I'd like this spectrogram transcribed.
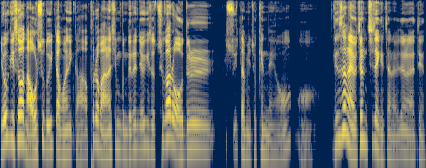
여기서 나올 수도 있다고 하니까 풀업 안 하신 분들은 여기서 추가로 얻을 수 있다면 좋겠네요. 어. 괜찮아요. 저는 진짜 괜찮아요. 저는 하여튼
